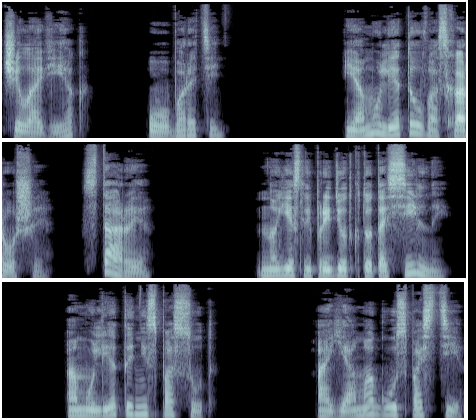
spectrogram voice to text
человек, оборотень. И амулеты у вас хорошие старые. Но если придет кто-то сильный, амулеты не спасут. А я могу спасти.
